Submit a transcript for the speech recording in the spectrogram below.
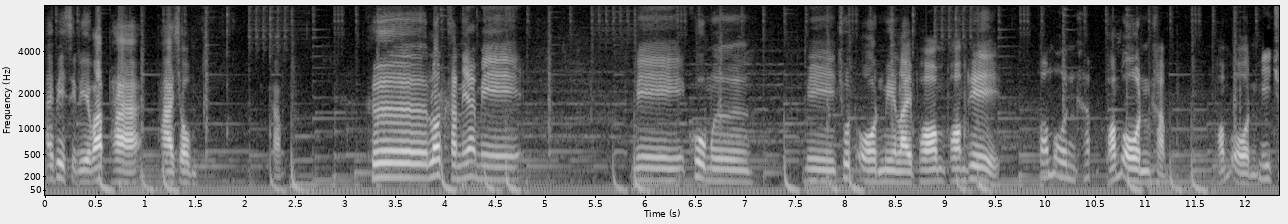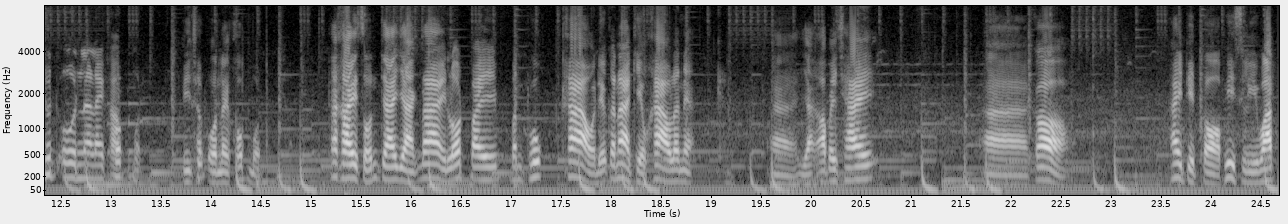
ให้พี่สิริวัตรพาพาชมครับ คือรถคันนี้มีมีคู่มือ มีชุดโอน มีอะไรพร้อม พร้อมที่พร้อมโอนครับ พร้อมโอนครับ พร้อมโอน มีชุดโอนอะไรคครัรบบหมด มีชุดโอนอะไรครบหมด ถ้าใครสนใจอยากได้รถไปบรรทุกข้าว เดี๋ยวก็น่าเกี่ยวข้าวแล้วเนี่ย อ่าอยากเอาไปใช้อ่าก็ให้ติดต่อพี่สิริวัตร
